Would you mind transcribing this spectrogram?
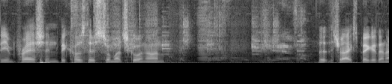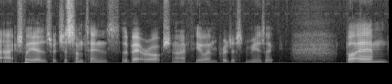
the impression because there's so much going on that the track's bigger than it actually is, which is sometimes the better option I feel in producing music. But um,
